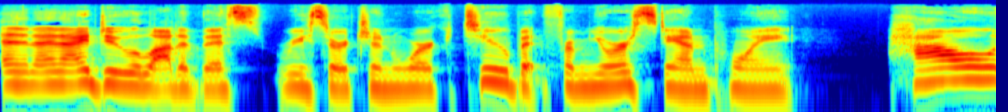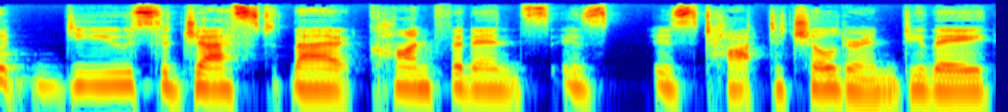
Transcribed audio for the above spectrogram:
and and i do a lot of this research and work too but from your standpoint how do you suggest that confidence is is taught to children? Do they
